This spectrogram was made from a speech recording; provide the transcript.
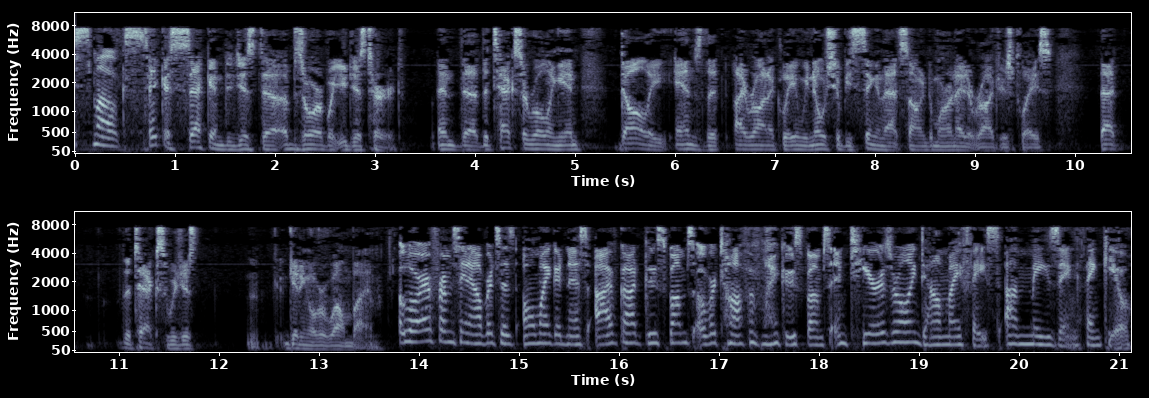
smokes. Take a second to just uh, absorb what you just heard. And uh, the texts are rolling in. Dolly ends that ironically, and we know she'll be singing that song tomorrow night at Rogers Place. That the texts were just getting overwhelmed by him. Laura from St. Albert says, Oh my goodness, I've got goosebumps over top of my goosebumps and tears rolling down my face. Amazing. Thank you.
